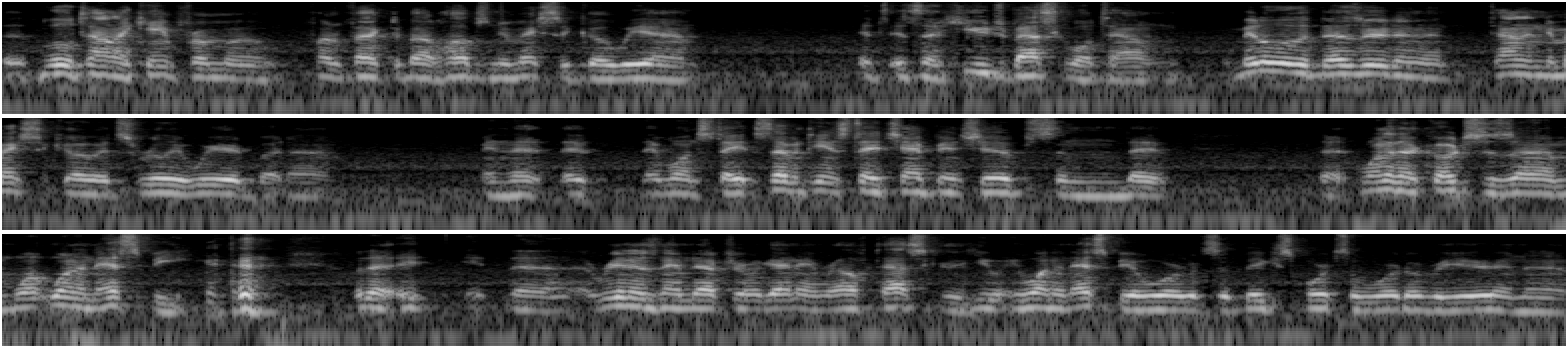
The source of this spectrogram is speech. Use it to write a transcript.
the little town I came from. A fun fact about Hobbs, New Mexico, we um, it's it's a huge basketball town, middle of the desert, and a town in New Mexico. It's really weird, but um, I mean they they, they won state 17 state championships, and they the, one of their coaches um, won, won an ESPY. With a, the arena is named after a guy named Ralph Tasker. He, he won an ESPY award, which is a big sports award over here, and uh,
